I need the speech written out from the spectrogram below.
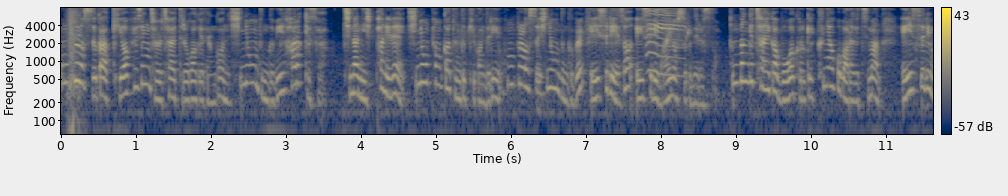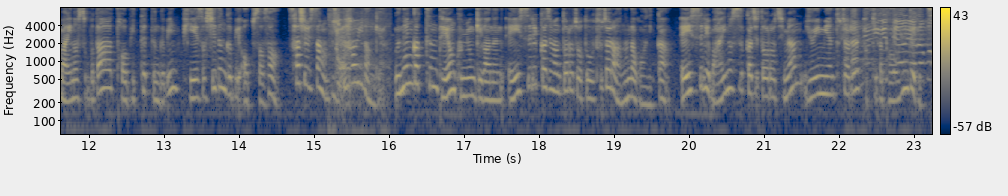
홈플러스가 기업 회생 절차에 들어가게 된 건 신용 등급이 하락해서야. 지난 28일에 신용평가 등급 기관들이 홈플러스의 신용 등급을 A3에서 A3-로 내렸어. 한 단계 차이가 뭐가 그렇게 크냐고 말하겠지만 A3-보다 더 밑에 등급인 B에서 C 등급이 없어서 사실상 최하위 단계야. 은행 같은 대형 금융기관은 A3까지만 떨어져도 투자를 안 한다고 하니까 A3-까지 떨어지면 유의미한 투자를 받기가 더 힘들겠지.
